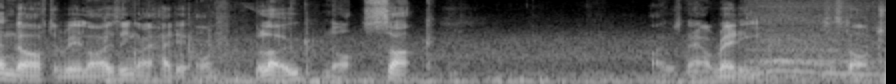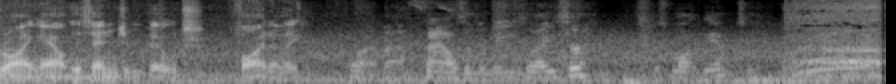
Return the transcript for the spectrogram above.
And after realising I had it on blow, not suck, I was now ready to start drying out this engine bilge, finally. Right, about a thousand of these later, this might be empty.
